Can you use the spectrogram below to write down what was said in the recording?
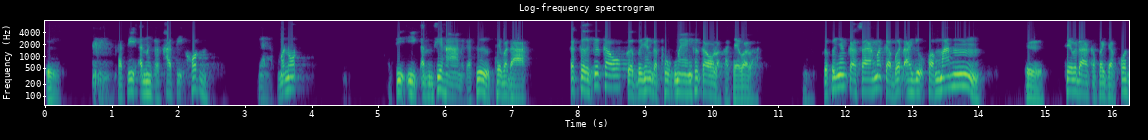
เออคติอันนึงกับคติคนเนี่ยมนุษย์คติอีกอันที่หาเนี่ยก็คือ เทวดา ก็เกิดคือเก่าเกิดเป็นยังกับถูกแมงคือเก่าหล่ะเข้าใจว่าล่ะเกิดเป็นยังกะสร้างมากับเบิดอายุของมันเออ เทวดาก็ไปจากคน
